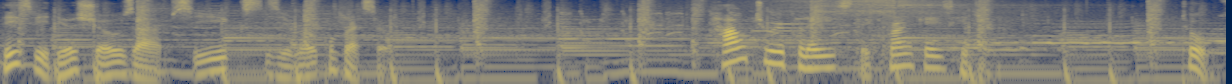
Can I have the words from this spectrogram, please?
This video shows a CX0 compressor. How to replace the crankcase heater. Tools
